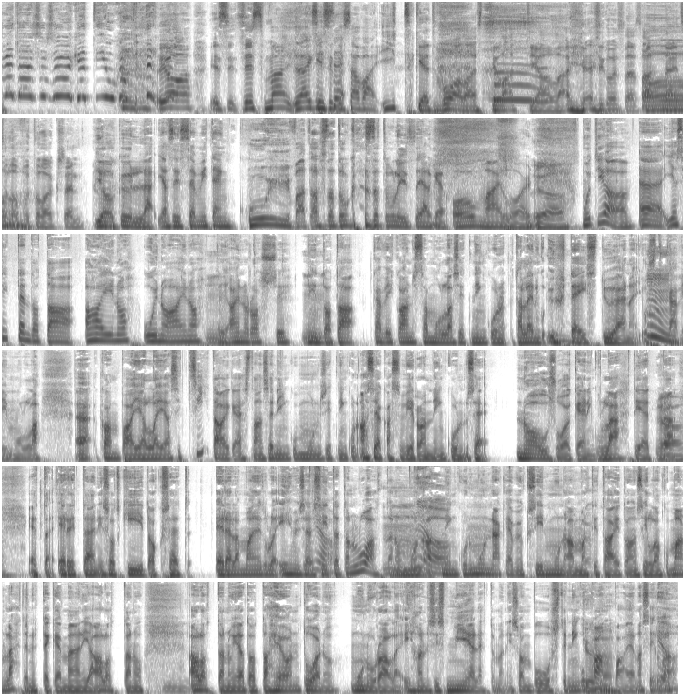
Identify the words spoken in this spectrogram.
Oikein tiukat. Joo, ja siis, siis mä näkisin, Siis kun se- sä vaan itket vuolaisesti lattialla, ja kun sä saat Oh. näin sen lopputuloksen. Joo, kyllä. Ja siis se, miten kuiva tosta tukasta tuli sen jälkeen. Oh my lord. Joo. Mut joo, ää, ja sitten tota Aino, Uino Aino, mm. eli Aino Rossi, mm. niin tota kävi kanssa mulla sit niinku, tälleen niinku yhteistyönä just mm. kävi mulla ää, kampaajalla. Ja sit siitä oikeastaan se niinku mun sit niinku asiakasvirran niinku se nousu oikein niinku lähti, että, Joo. että erittäin isot kiitokset edellä mainitulle ihmiselle Joo. siitä, että on luottanut Mm. mun, Joo. niin kuin mun näkemyksiin, mun ammattitaitoon silloin, kun mä oon lähtenyt tekemään ja aloittanut. Mm. aloittanut ja tota, he on tuonut mun uralle ihan siis mielettömän ison boostin niin kuin Kyllä. kampaajana silloin. Joo.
